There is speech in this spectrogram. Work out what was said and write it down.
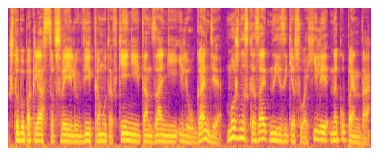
Чтобы поклясться в своей любви кому-то в Кении, Танзании или Уганде, можно сказать на языке суахили «накупенда».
